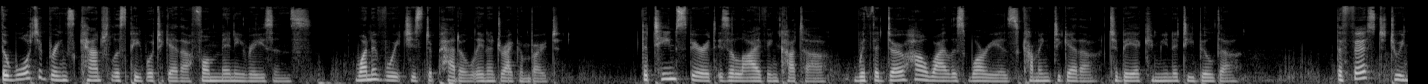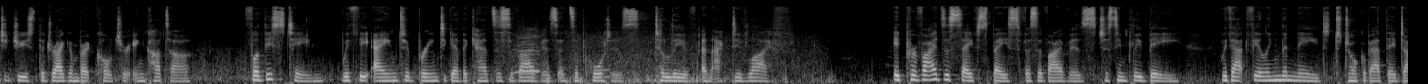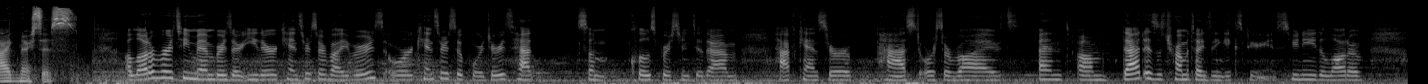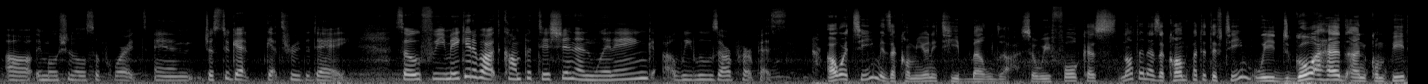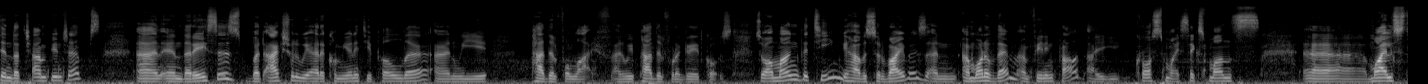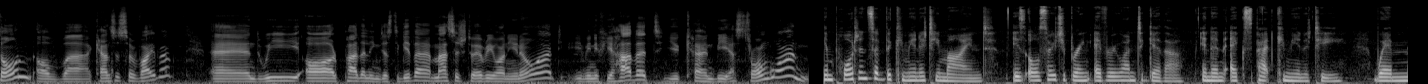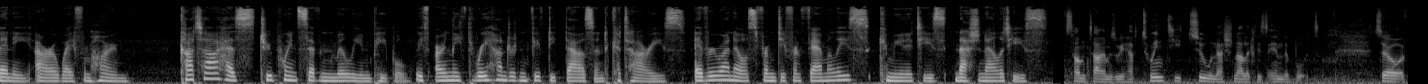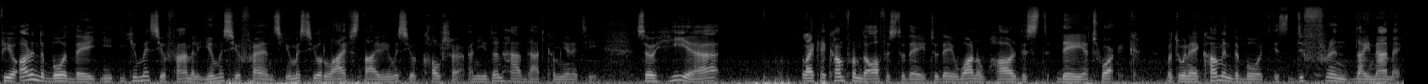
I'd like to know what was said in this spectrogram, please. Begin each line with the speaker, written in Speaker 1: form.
Speaker 1: The water brings countless people together for many reasons, one of which is to paddle in a dragon boat. The team spirit is alive in Qatar, with the Doha Wireless Warriors coming together to be a community builder. The first to introduce the dragon boat culture in Qatar, for this team with the aim to bring together cancer survivors and supporters to live an active life. It provides a safe space for survivors to simply be without feeling the need to talk about their diagnosis.
Speaker 2: A lot of our team members are either cancer survivors or cancer supporters, had some close person to them have cancer, passed, or survived. And um, that is a traumatizing experience. You need a lot of uh, emotional support and just to get, get through the day. So if we make it about competition and winning, uh, we lose our purpose.
Speaker 3: Our team is a community builder, so we focus not as a competitive team. We go ahead and compete in the championships and in the races, but actually we are a community builder and we paddle for life and we paddle for a great cause. So among the team, we have survivors, and I'm one of them. I'm feeling proud. I crossed my six months milestone of uh, cancer survivor, and we are paddling just to give a message to everyone. You know what? Even if you have it, you can be a strong one.
Speaker 1: The importance of the community mind is also to bring everyone together in an expat community where many are away from home. Qatar has 2.7 million people, with only 350,000 Qataris. Everyone else from different families, communities, nationalities.
Speaker 3: Sometimes we have 22 nationalities in the boat. So if you are in the boat, they you miss your family, you miss your friends, you miss your lifestyle, you miss your culture, and you don't have that community. So here, like I come from the office today. Today, one of hardest day at work. But when I come in the boat, it's different dynamic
